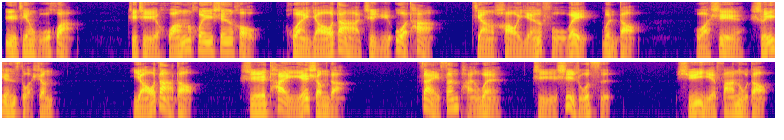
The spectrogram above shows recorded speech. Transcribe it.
日间无话，直至黄昏身后，唤姚大至于卧榻，将好言抚慰，问道：“我是谁人所生？”姚大道：“是太爷生的。”再三盘问。只是如此，徐爷发怒道：“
